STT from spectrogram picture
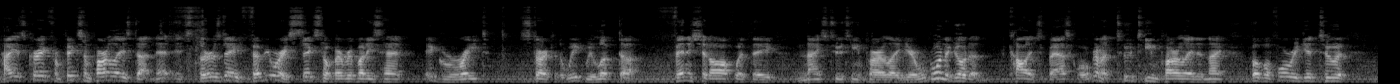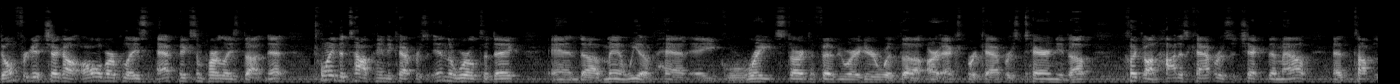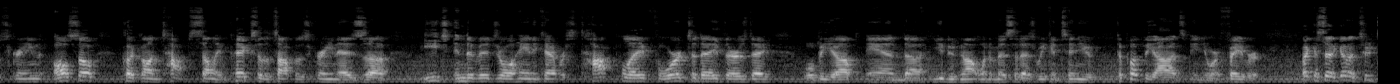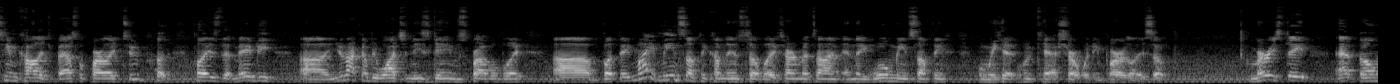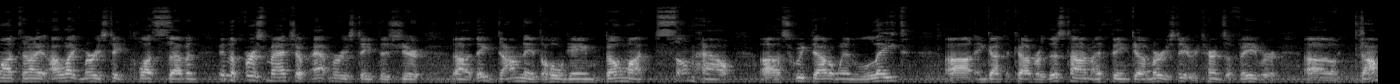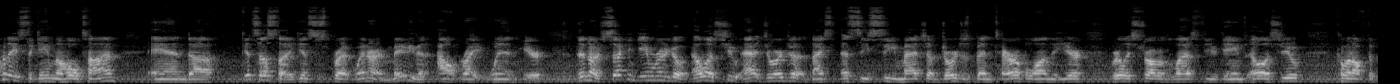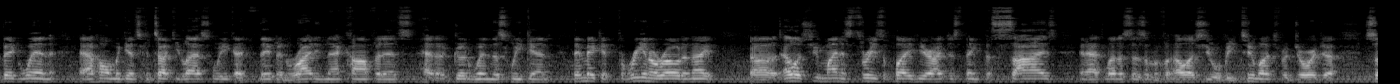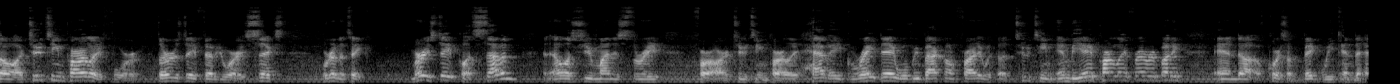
Hi, it's Craig from PicksandParlays.net. It's Thursday, February 6th. Hope everybody's had a great start to the week. We look to uh, finish it off with a nice two-team parlay here. We're going to go to college basketball. We're going to two-team parlay tonight. But before we get to it, don't forget check out all of our plays at PicksandParlays.net. 20 of the top handicappers in the world today. And uh, man, we have had a great start to February here with uh, our expert cappers tearing it up. Click on hottest cappers to check them out at the top of the screen. Also, click on top selling picks at the top of the screen as uh, each individual handicapper's top play for today, Thursday, will be up, and uh, you do not want to miss it as we continue to put the odds in your favor. Like I said, got a two-team college basketball parlay, two plays that maybe uh, you're not going to be watching these games probably, uh, but they might mean something come the NCAA tournament time, and they will mean something when we hit when we cash our winning parlay. So Murray State at Belmont tonight. I like Murray State plus seven. In the first matchup at Murray State this year, uh, they dominated the whole game. Belmont somehow uh, squeaked out a win late. Uh, and got the cover. This time, I think uh, Murray State returns a favor, uh, dominates the game the whole time, and uh, gets us against the spread winner and maybe even outright win here. Then our second game, we're going to go LSU at Georgia. Nice SEC matchup. Georgia's been terrible on the year, really struggled the last few games. LSU coming off the big win at home against Kentucky last week. I, they've been riding that confidence, had a good win this weekend. They make it three in a row tonight. Uh, LSU minus three is a play here. I just think the size and athleticism of LSU will be too much for Georgia. So our two-team parlay for Thursday, February 6th. We're going to take Murray State plus seven, and LSU minus three for our two team parlay. Have a great day. We'll be back on Friday with a two team NBA parlay for everybody, and uh, of course, a big weekend ahead.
